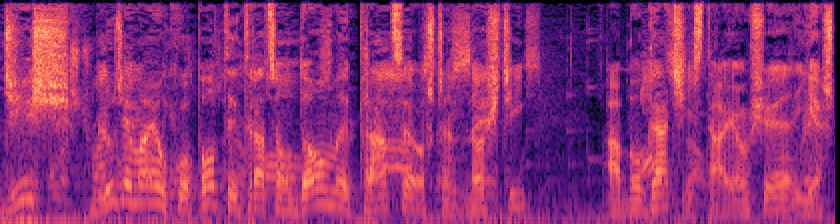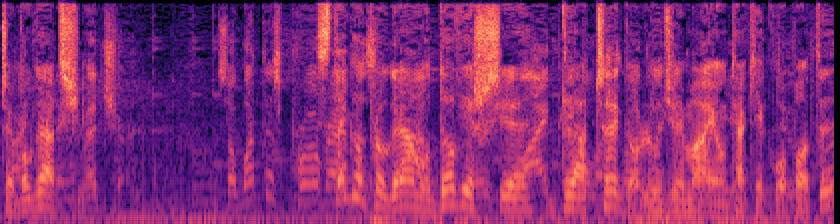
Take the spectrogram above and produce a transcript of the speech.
Dziś ludzie mają kłopoty, tracą domy, pracę, oszczędności, a bogaci stają się jeszcze bogatsi. Z tego programu dowiesz się, dlaczego ludzie mają takie kłopoty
